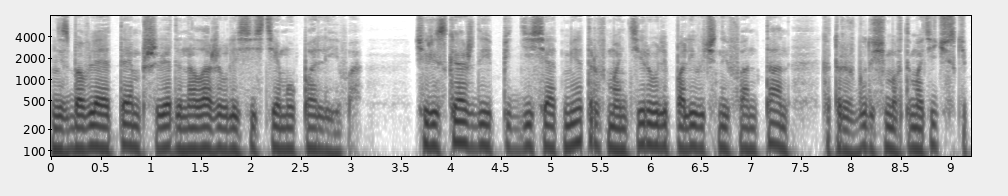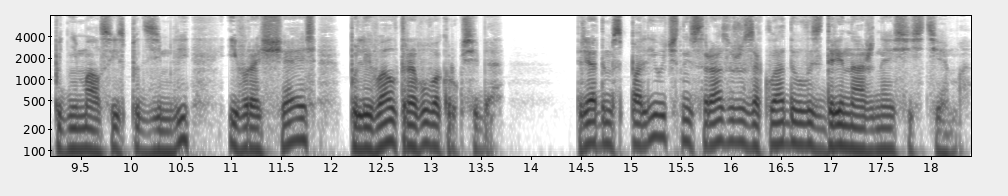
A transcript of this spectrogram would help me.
Не сбавляя темп, шведы налаживали систему полива. Через каждые 50 метров монтировали поливочный фонтан, который в будущем автоматически поднимался из-под земли и, вращаясь, поливал траву вокруг себя. Рядом с поливочной сразу же закладывалась дренажная система.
